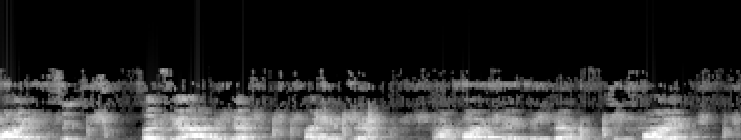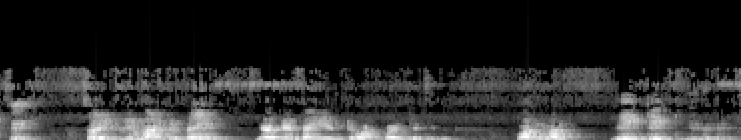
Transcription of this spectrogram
point six so if you add you five into one point eight into six point six so if you multiply you get pi into 1.6 1 1 eight eight, is it?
